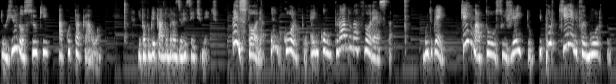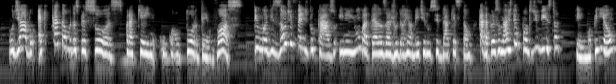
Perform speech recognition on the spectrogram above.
do Ryunosuke Akutagawa. Ele foi publicado no Brasil recentemente. Na história, um corpo é encontrado na floresta. Muito bem, quem matou o sujeito e por que ele foi morto? O diabo é que cada uma das pessoas para quem o autor deu voz tem uma visão diferente do caso e nenhuma delas ajuda realmente a elucidar a questão. Cada personagem tem um ponto de vista, tem uma opinião,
